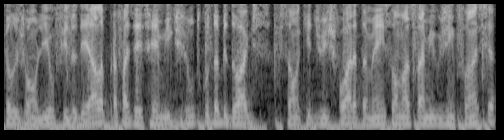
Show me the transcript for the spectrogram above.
pelo João Lee, o filho dela, para fazer esse remix junto com o Dub Dogs, que são aqui de Juiz de Fora também, são nossos amigos de infância.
